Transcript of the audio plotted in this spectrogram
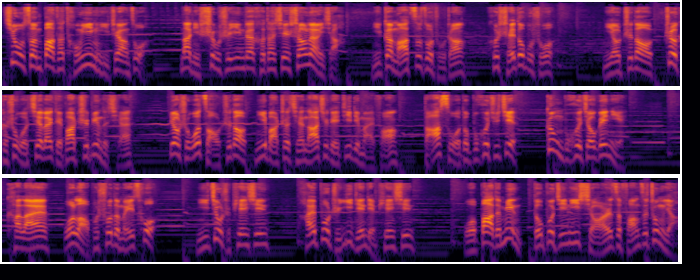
就算爸他同意你这样做，那你是不是应该和他先商量一下？你干嘛自作主张，和谁都不说？你要知道，这可是我借来给爸治病的钱。要是我早知道你把这钱拿去给弟弟买房，打死我都不会去借，更不会交给你。看来我老婆说的没错，你就是偏心，还不止一点点偏心。我爸的命都不及你小儿子房子重要，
